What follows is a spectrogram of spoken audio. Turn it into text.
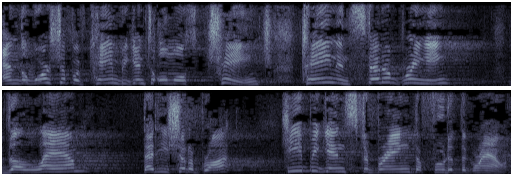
and the worship of Cain began to almost change. Cain, instead of bringing the lamb that he should have brought, he begins to bring the fruit of the ground.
